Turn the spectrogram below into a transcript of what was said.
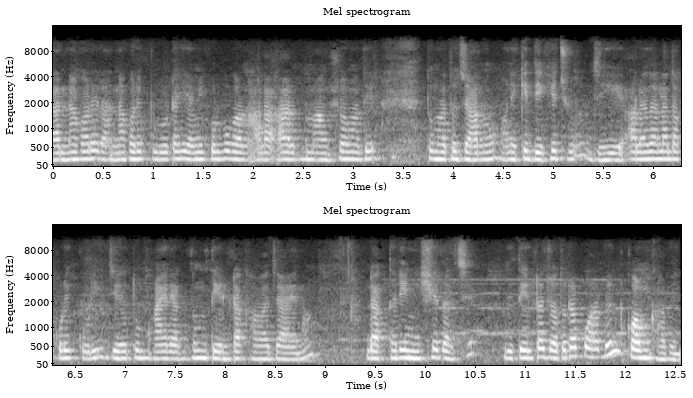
রান্নাঘরে। রান্নাঘরে পুরোটাই আমি করব, কারণ আলা, আর মাংস আমাদের, তোমরা তো জানো, অনেকে দেখেছ যে আলাদা আলাদা করে করি, যেহেতু মায়ের একদম তেলটা খাওয়া যায় না। ডাক্তারি নিষেধ আছে যে তেলটা যতটা পারবেন কম খাবেন।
